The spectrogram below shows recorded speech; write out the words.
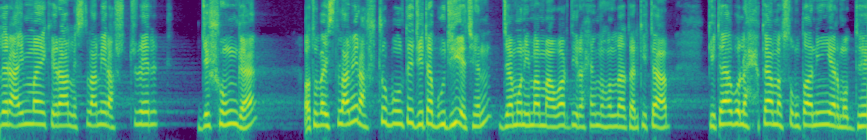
আমাদের আইম্মায় কেরাম ইসলামী রাষ্ট্রের যে সংজ্ঞা অথবা ইসলামী রাষ্ট্র বলতে যেটা বুঝিয়েছেন, যেমন ইমাম মাওয়ার্দি রাহেমহল্লা তার কিতাব কিতাবুল হাকাম সুলতানিয়ার মধ্যে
